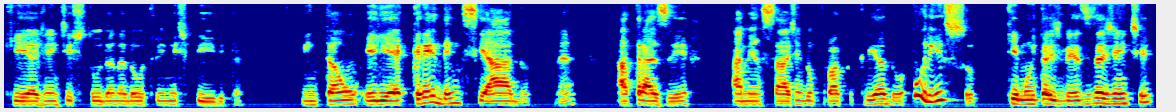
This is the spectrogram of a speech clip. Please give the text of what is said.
que a gente estuda na doutrina espírita. Então, ele é credenciado né, a trazer a mensagem do próprio Criador. Por isso que muitas vezes a gente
